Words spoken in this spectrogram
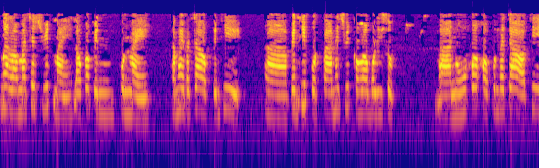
เมื่อเรามาใช้ชีวิตใหม่ เราก็เป็นคนใหม่ทำให้พระเจ้าเป็นที่อ่าเป็นที่ปลดปลานให้ชีวิตของเราบริสุทธิ์อ่าหนูก็ขอบคุณพระเจ้าที่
